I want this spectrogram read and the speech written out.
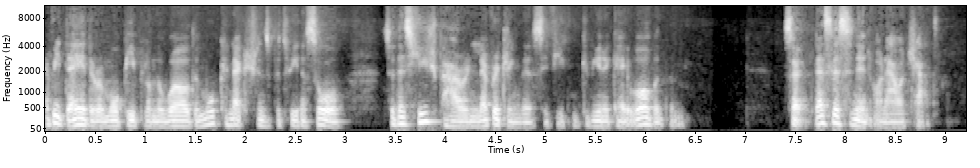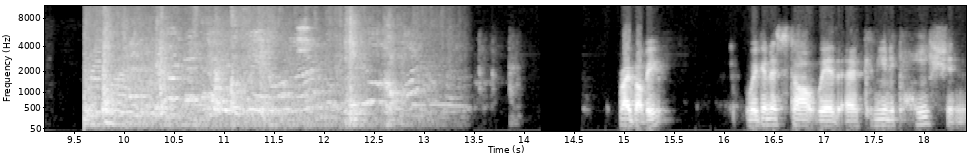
Every day, there are more people in the world and more connections between us all. So there's huge power in leveraging this if you can communicate well with them. So let's listen in on our chat. Right, Bobby. We're going to start with a communication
